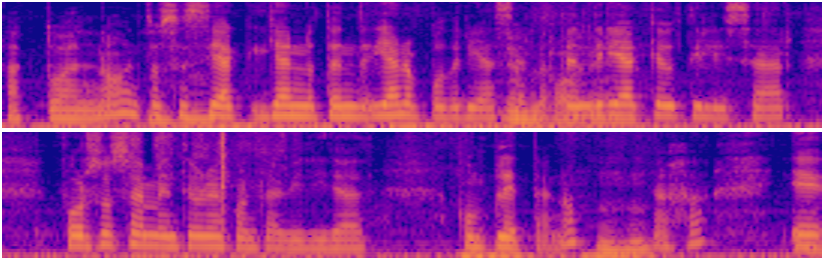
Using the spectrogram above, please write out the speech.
actual, ¿no? Entonces ya ya no tendría, ya no podría hacerlo. Tendría que utilizar forzosamente una contabilidad completa, ¿no? Ajá. Eh,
